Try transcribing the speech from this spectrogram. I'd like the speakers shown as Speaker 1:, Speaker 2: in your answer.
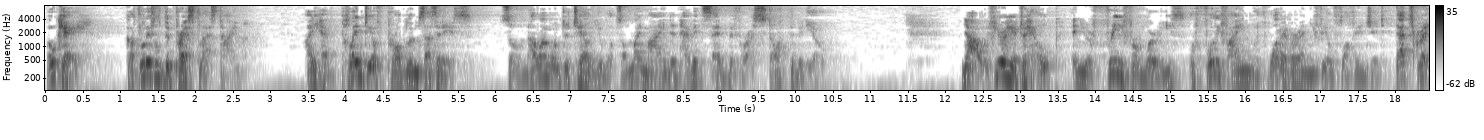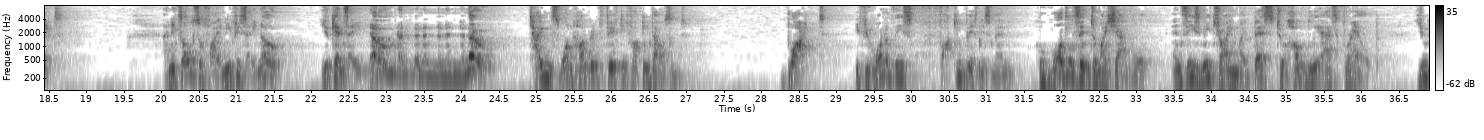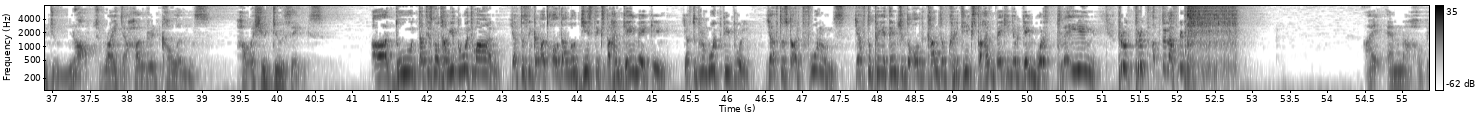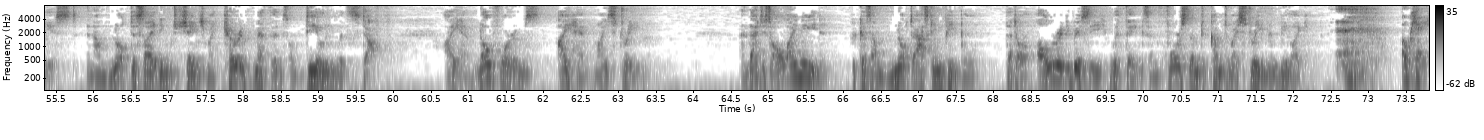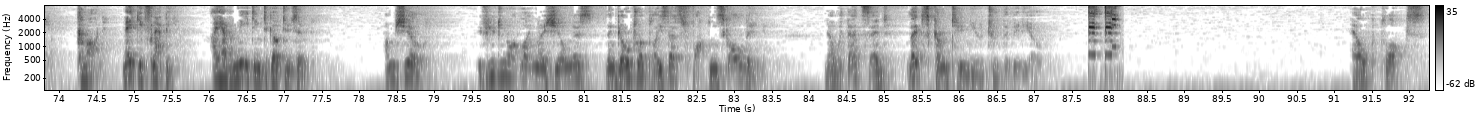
Speaker 1: Okay, got a little depressed last time. I have plenty of problems as it is, so now I want to tell you what's on my mind and have it said before I start the video. Now, if you're here to help, and you're free from worries, or fully fine with whatever and you feel fluffy and shit, that's great. And it's also fine if you say no. You can say no, no, no, no, no, no, no, no, times 150 fucking thousand. But, if you're one of these fucking businessmen who waddles into my channel and sees me trying my best to humbly ask for help, you do not write a hundred columns how I should do things. Uh, dude, that is not how you do it, man. You have to think about all the logistics behind game making. You have to promote people. You have to start forums. You have to pay attention to all the kinds of critiques behind making your game worth playing. Prut, prut, Abdullah. I am a hobbyist, and I'm not deciding to change my current methods of dealing with stuff. I have no forums, I have my stream. And that is all I need, because I'm not asking people that are already busy with things and force them to come to my stream and be like,
Speaker 2: Okay, come on, make it snappy. I have a meeting to go to soon.
Speaker 1: I'm chill. If you do not like my chillness, then go to a place that's fucking scalding. Now with that said, let's continue to the video. Help blocks.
